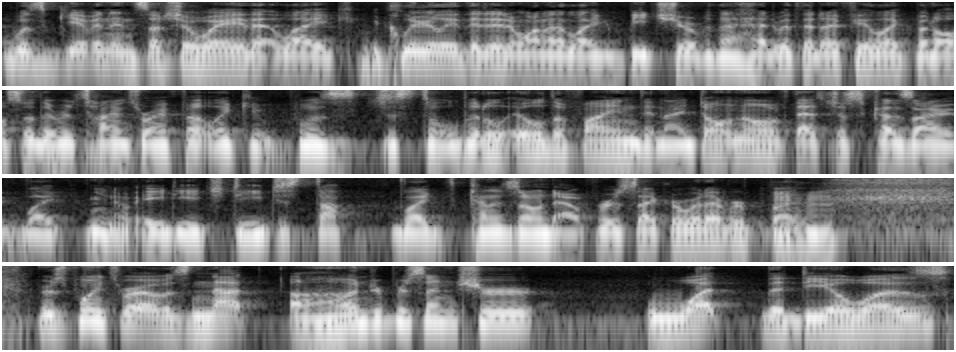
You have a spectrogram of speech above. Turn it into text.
was given in such a way that like clearly they didn't want to like beat you over the head with it i feel like but also there were times where i felt like it was just a little ill-defined and i don't know if that's just because i like you know adhd just stopped like kind of zoned out for a sec or whatever but there's points where i was not 100% sure what the deal was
